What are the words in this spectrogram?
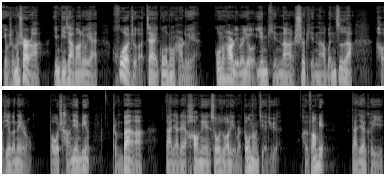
有什么事儿啊？音频下方留言，或者在公众号留言。公众号里边有音频呐、视频呐、文字啊，好些个内容，包括常见病怎么办啊？大家在号内搜索里边都能解决，很方便，大家可以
